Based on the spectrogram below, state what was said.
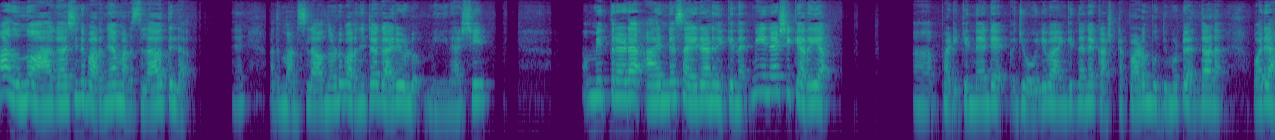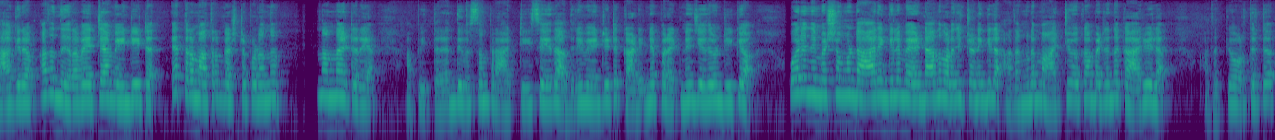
അതൊന്നും ആകാശിന് പറഞ്ഞാൽ മനസ്സിലാവത്തില്ല. അത് മനസ്സിലാവുന്നോട് പറഞ്ഞിട്ടേ കാര്യമുള്ളൂ. മീനാക്ഷി മിത്രയുടെ അതിന്റെ സൈഡാണ് നിൽക്കുന്നത്. മീനാക്ഷിക്ക് അറിയാം പഠിക്കുന്നതിന്റെ ജോലി വാങ്ങിക്കുന്നതിന്റെ കഷ്ടപ്പാടും ബുദ്ധിമുട്ടും എന്താണ്? ഒരാഗ്രഹം അത് നിറവേറ്റാൻ വേണ്ടിയിട്ട് എത്രമാത്രം കഷ്ടപ്പെടുമെന്ന് നന്നായിട്ടറിയാം. അപ്പൊ ഇത്രയും ദിവസം പ്രാക്ടീസ് ചെയ്ത് അതിന് വേണ്ടിയിട്ട് കഠിന പ്രയത്നം ചെയ്തുകൊണ്ടിരിക്കുക. ഒരു നിമിഷം കൊണ്ട് ആരെങ്കിലും വേണ്ടാന്ന് പറഞ്ഞിട്ടുണ്ടെങ്കിൽ അതങ്ങോട്ട് മാറ്റി വെക്കാൻ പറ്റുന്ന കാര്യമില്ല. അതൊക്കെ ഓർത്തിട്ട്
